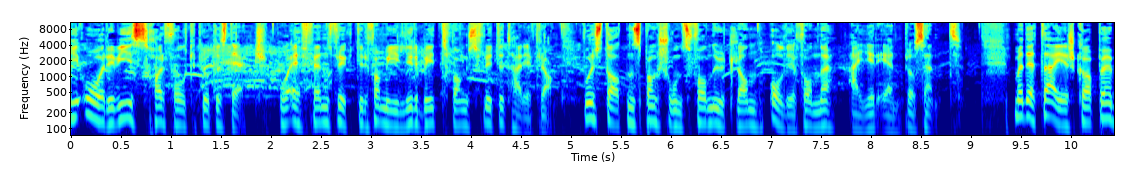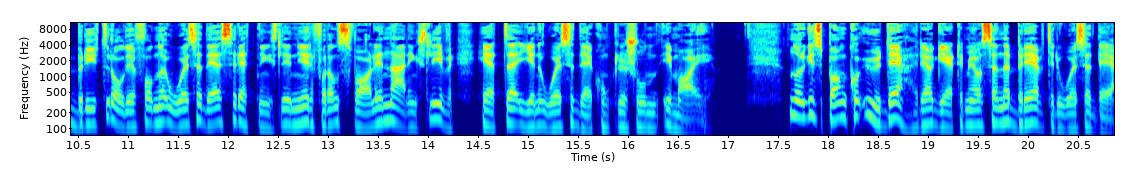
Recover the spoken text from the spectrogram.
I årevis har folk protestert, og FN frykter familier blir tvangsflyttet herifra, hvor Statens pensjonsfond utland, oljefondet, eier 1% Med dette eierskapet bryter oljefondet OECDs retningslinjer for ansvarlig næringsliv, het det i en OECD-konklusjon i mai. Norges Bank og UD reagerte med å sende brev til OECD,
